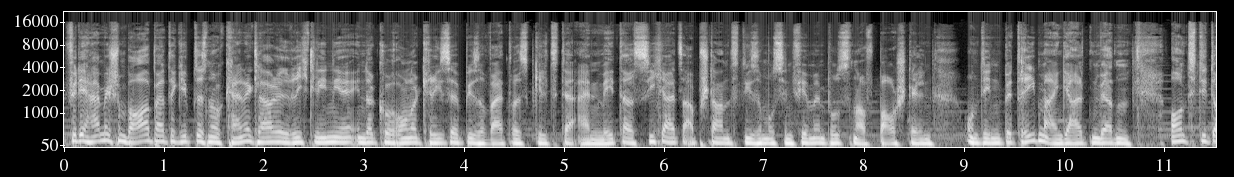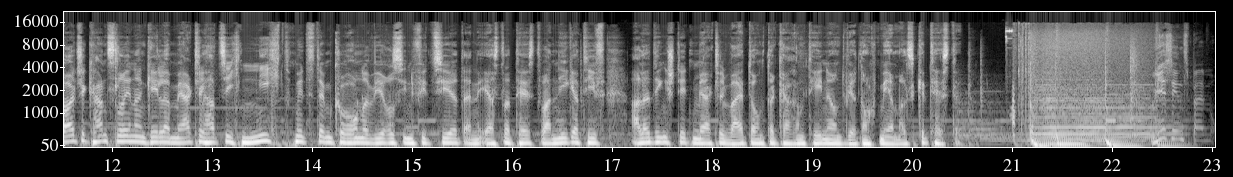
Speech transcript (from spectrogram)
Für die heimischen Bauarbeiter gibt es noch keine klare Richtlinie in der Corona-Krise. Bis auf weiteres gilt der 1 Meter Sicherheitsabstand. Dieser muss in Firmenbussen auf Baustellen und in Betrieben eingehalten werden. Und die deutsche Kanzlerin Angela Merkel hat sich nicht mit dem Coronavirus infiziert. Ein erster Test war negativ. Allerdings steht Merkel weiter unter Quarantäne und wird noch mehrmals getestet. Wir sind beim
